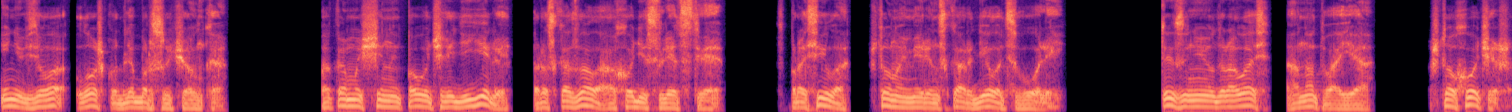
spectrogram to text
и не взяла ложку для барсучонка. Пока мужчины по очереди ели, рассказала о ходе следствия. Спросила, что намерен Скар делать с волей. «Ты за нее дралась, она твоя. Что хочешь,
